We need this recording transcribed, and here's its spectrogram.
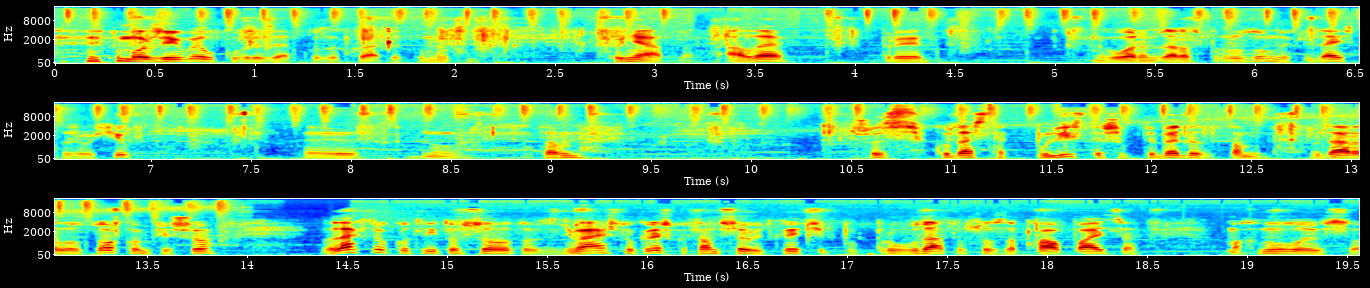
може і вилку в розетку запхати, тому тут понятно. Але при говоримо зараз про розумних людей, споживачів, е, ну, там щось кудись так полізти, щоб тебе там вдарило током чи що. В електрокотлі то все, то знімаєш ту кришку, там все відкриті, провода, то все запхав пальця, махнуло і все.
